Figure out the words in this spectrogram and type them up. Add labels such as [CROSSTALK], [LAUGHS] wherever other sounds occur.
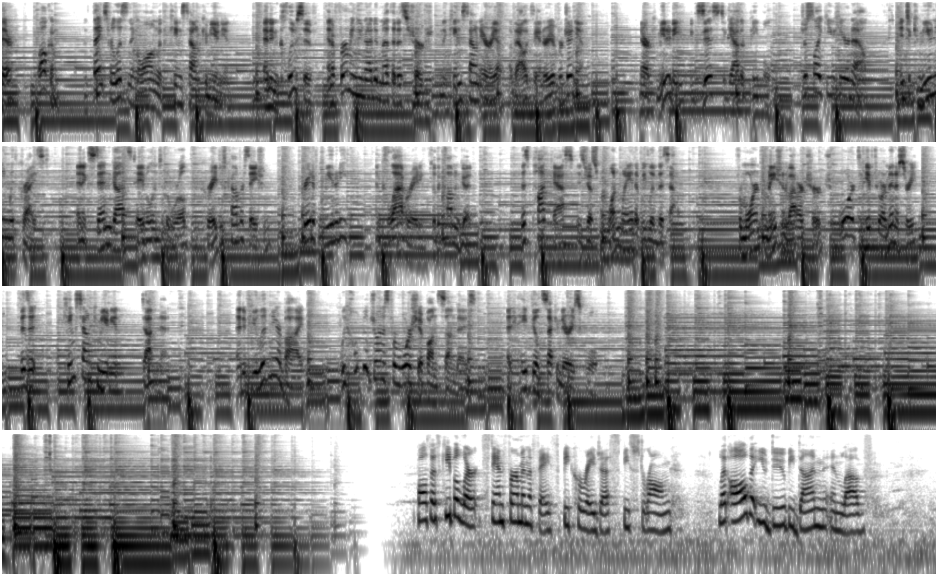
there, welcome, and thanks for listening along with Kingstowne Communion, an inclusive and affirming United Methodist Church in the Kingstowne area of Alexandria, Virginia. And our community exists to gather people, just like you here now, into communion with Christ and extend God's table into the world through courageous conversation, creative community, and collaborating for the common good. This podcast is just one way that we live this out. For more information about our church or to give to our ministry, visit kingstownecommunion.net. And if you live nearby, we hope you'll join us for worship on Sundays at Hayfield Secondary School. Paul says, Keep alert, stand firm in the faith, be courageous, be strong. Let all that you do be done in love.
